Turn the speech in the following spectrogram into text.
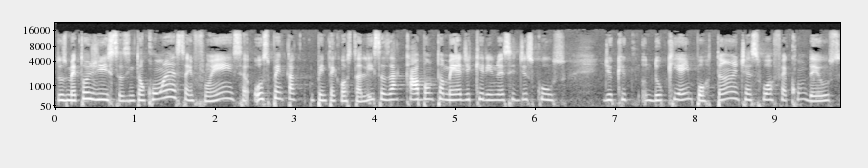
Dos metodistas. Então, com essa influência, os pentecostalistas acabam também adquirindo esse discurso de que, do que é importante é sua fé com Deus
